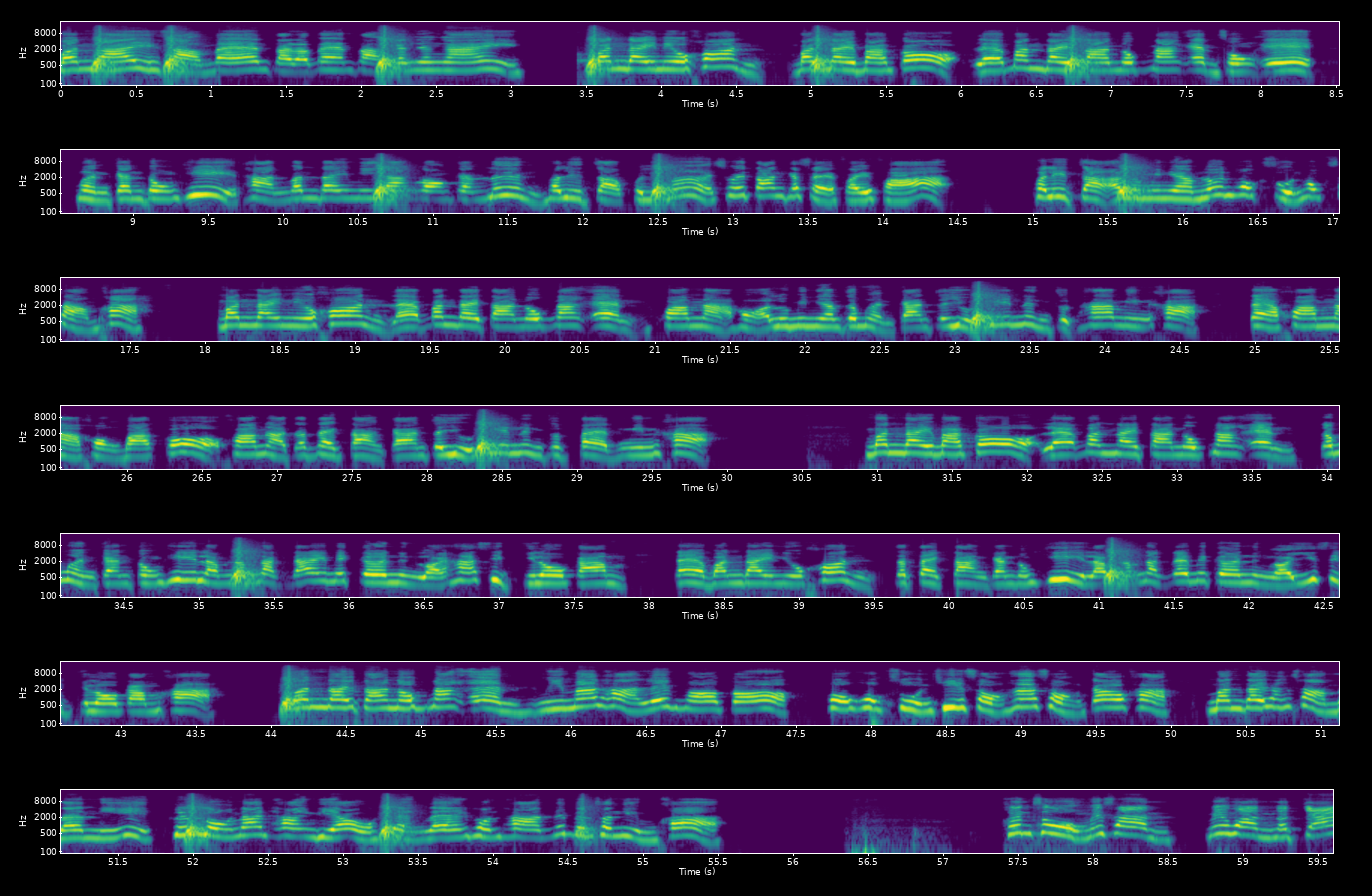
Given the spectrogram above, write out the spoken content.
บันไดสามแบรนด์แต่ละแบรนด์ต่างกันยังไง บันไดนิวคอน บันไดบาโก้ และบันไดตานกนางแอ่นทรงเอ เหมือนกันตรงที่ฐานบันไดมียางรองกันลื่น ผลิตจากโพลิเมอร์ ช่วยต้านกระแสไฟฟ้า ผลิตจากอลูมิเนียมรุ่น 6063 ค่ะ บันไดนิวคอน และบันไดตานกนางแอ่น ความหนาของอลูมิเนียมจะเหมือนกันจะอยู่ที่ 1.5 มิลค่ะ แต่ความหนาของบาโก้ ความหนาจะแตกต่างกันจะอยู่ที่ 1.8 มิลค่ะ บันไดบาโก้ และบันไดตานกนางแอ่น จะเหมือนกันตรงที่รับน้ำหนักได้ไม่เกิน 150 กิโลกรัม แต่บันไดนิวคอนจะแตกต่างกันตรงที่รับน้ำหนักได้ไม่เกิน 120 กิโลกรัมค่ะ บันไดตานกนางแอ่น มีมาตรฐานเลขมก660ขี2529 ค่ะ บันไดทั้ง 3 แบรนด์นี้ขึ้นลงได้ทางเดียว แข็งแรงทนทานไม่เป็นสนิมค่ะ ขึ้นสูงไม่สั่น ไม่หวั่นนะจ๊ะ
